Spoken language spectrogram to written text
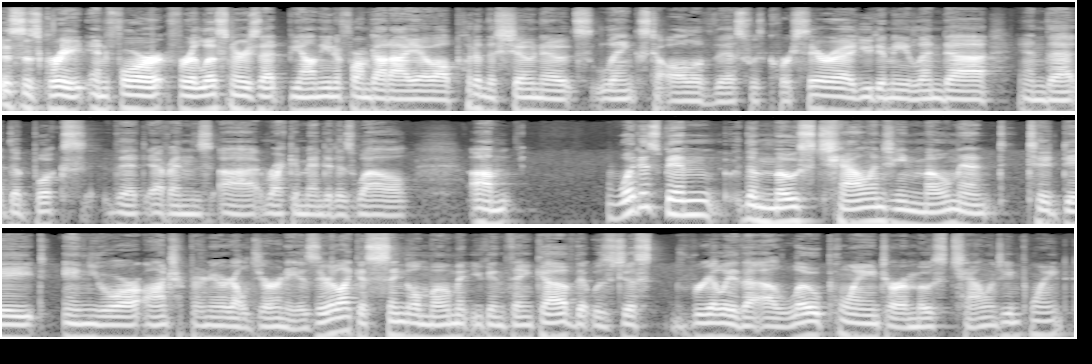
This is great. And for, for listeners at beyondtheuniform.io, I'll put in the show notes links to all of this with Coursera, Udemy, Lynda, and the, the books that Evans uh, recommended as well. Um, what has been the most challenging moment to date in your entrepreneurial journey? Is there like a single moment you can think of that was just really the a low point or a most challenging point?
